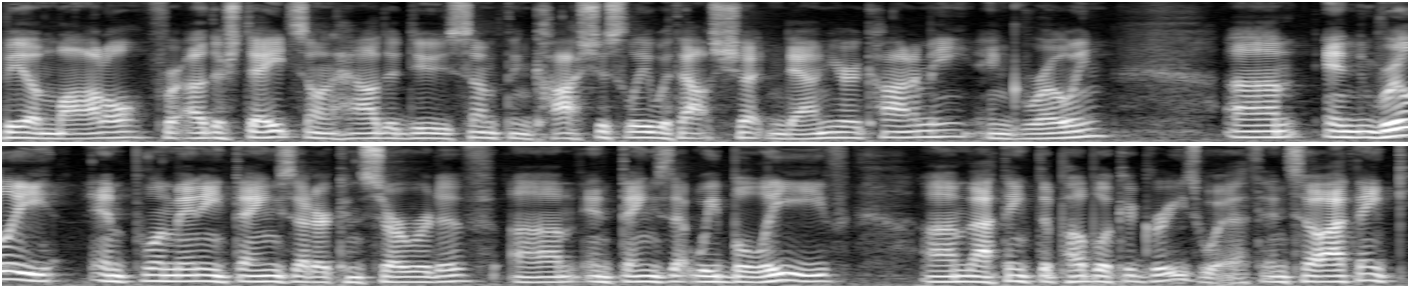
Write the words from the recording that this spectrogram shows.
be a model for other states on how to do something cautiously without shutting down your economy and growing. Um, and really implementing things that are conservative um, and things that we believe um, I think the public agrees with. And so I think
